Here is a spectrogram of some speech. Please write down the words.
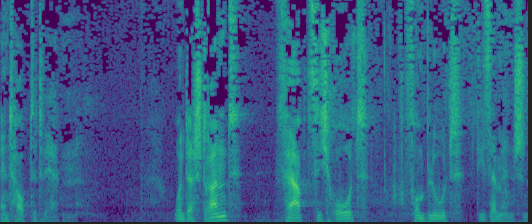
enthauptet werden. Und der Strand färbt sich rot vom Blut dieser Menschen.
